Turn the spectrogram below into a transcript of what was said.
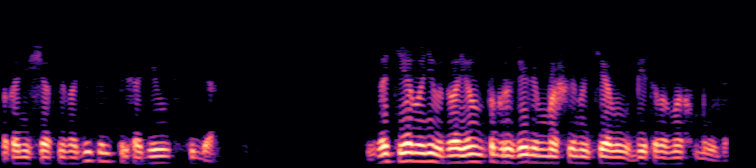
пока несчастный водитель приходил в себя. Затем они вдвоем погрузили в машину тело убитого Махмуда.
